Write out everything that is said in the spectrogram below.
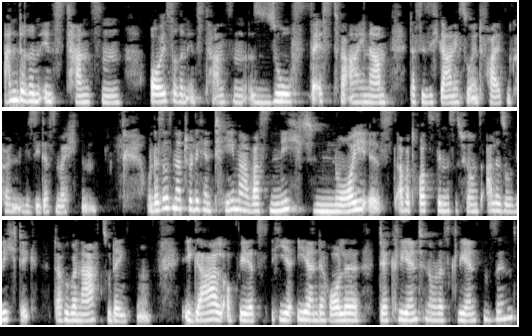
anderen Instanzen, äußeren Instanzen so fest vereinnahmt, dass sie sich gar nicht so entfalten können, wie sie das möchten. Und das ist natürlich ein Thema, was nicht neu ist, aber trotzdem ist es für uns alle so wichtig, darüber nachzudenken. Egal, ob wir jetzt hier eher in der Rolle der Klientin oder des Klienten sind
